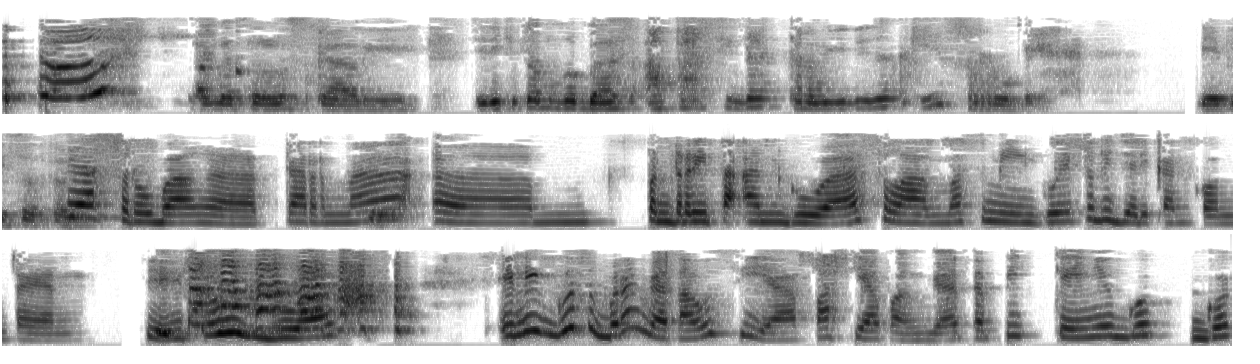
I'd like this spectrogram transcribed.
Betul. Betul sekali. Jadi kita mau ngebahas apa sih Nat kali ini Nat? Kayaknya seru deh. Di episode kali Ya ini. seru banget. Karena em, penderitaan gue selama seminggu itu dijadikan konten. Yaitu gue ini gue sebenarnya nggak tahu sih ya pasti apa enggak tapi kayaknya gue gue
